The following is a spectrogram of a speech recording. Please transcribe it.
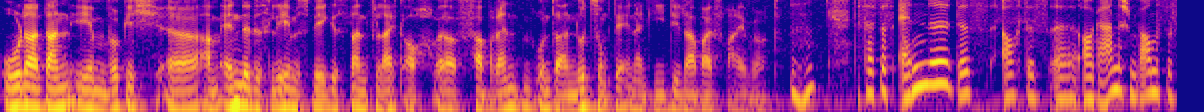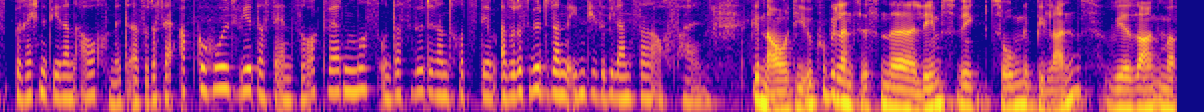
oder dann eben wirklich äh, am Ende des Lebensweges dann vielleicht auch äh, verbrennt unter Nutzung der Energie, die dabei frei wird. Mhm. Das heißt, das Ende des auch des äh, organischen Baumes, das berechnet ihr dann auch mit, also dass er abgeholt wird, dass der entsorgt werden muss und das würde dann trotzdem, also das würde dann in diese Bilanz dann auch fallen. Genau, die Ökobilanz ist eine lebenswegbezogene Bilanz. Wir sagen immer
